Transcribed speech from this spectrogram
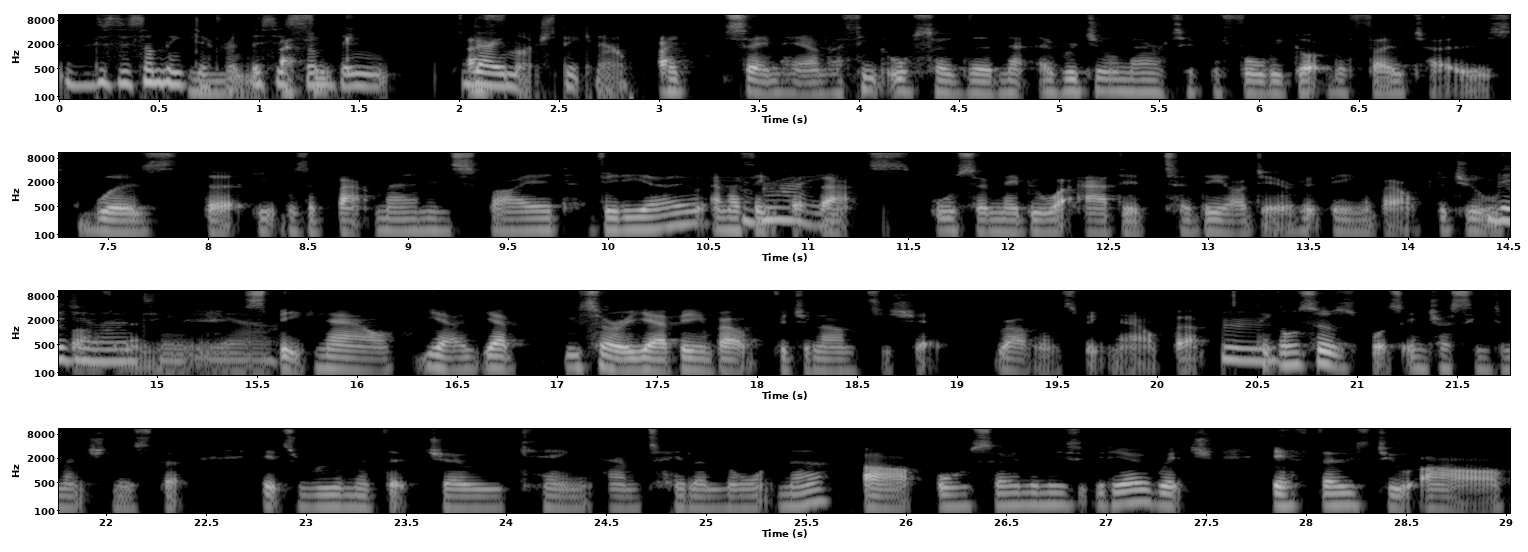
this is something different. This I is think- something I very th- much speak now. I same here, and I think also the na- original narrative before we got the photos was that it was a Batman inspired video, and I think Right. that that's also maybe what added to the idea of it being about Bejeweled Vigilante, yeah. Speak Now. Yeah, yeah. Sorry, yeah, being about vigilante shit rather than Speak Now. But I Mm. think also what's interesting to mention is that it's rumored that Joey King and Taylor Lautner are also in the music video. Which, if those two are,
